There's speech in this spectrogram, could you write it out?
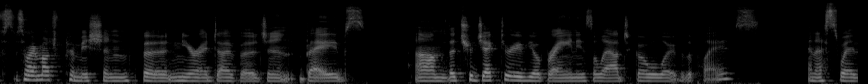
so much permission for neurodivergent babes. Um, the trajectory of your brain is allowed to go all over the place and I swear,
